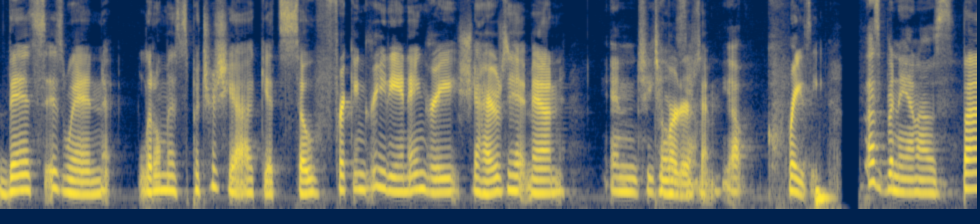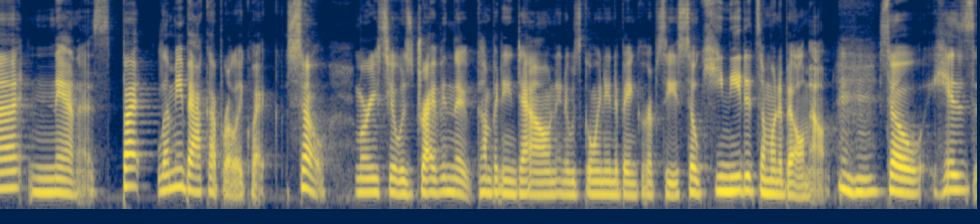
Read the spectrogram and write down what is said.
this is when little Miss Patricia gets so freaking greedy and angry, she hires a hitman, And she kills murders him. him. Yep. crazy. That's bananas. Bananas. But let me back up really quick. So, Maurizio was driving the company down and it was going into bankruptcy. So, he needed someone to bail him out. Mm-hmm. So, his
